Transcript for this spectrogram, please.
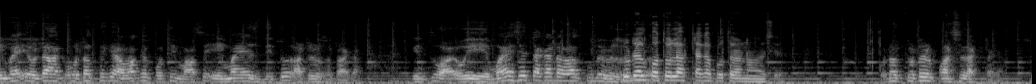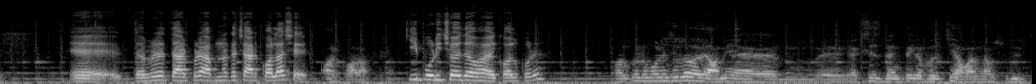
এমআই ওটা ওটার থেকে আমাকে প্রতি মাসে এমআইএস দিত আঠেরোশো টাকা। কিন্তু ওই এমআইএস এর টাকাটা ওরা তুলে ফেলল টোটাল কত লাখ টাকা প্রতারণা হয়েছে? ওটা টোটাল পাঁচ লাখ টাকা। তারপরে তারপরে আপনার কাছে আর কল আসে? আর কল আসে কি পরিচয় দেওয়া হয় কল করে? কল করে বলেছিল আমি অ্যাক্সিস ব্যাংক থেকে বলছি আমার নাম সুদীপ্ত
